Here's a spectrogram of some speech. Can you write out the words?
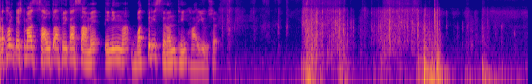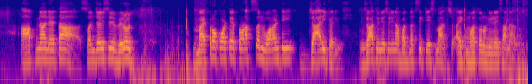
પ્રથમ ટેસ્ટમાં સાઉથ આફ્રિકા સામે ઇનિંગમાં બત્રીસ રનથી હાર્યું છે. આપના નેતા સંજયસિંહ વિરુદ્ધ મેટ્રો કોર્ટે પ્રોડક્શન વોરંટી જારી કર્યું ગુજરાત યુનિવર્સિટીના બદનક્ષી કેસમાં જ આ એક મહત્વનો નિર્ણય સામે આવ્યો છે.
